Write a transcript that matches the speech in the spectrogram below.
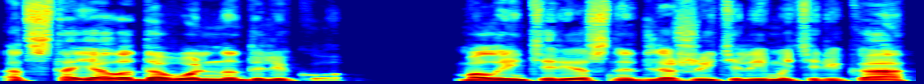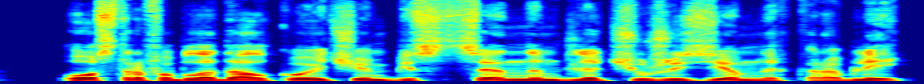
отстояла довольно далеко. Малоинтересный для жителей материка, остров обладал кое-чем бесценным для чужеземных кораблей,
